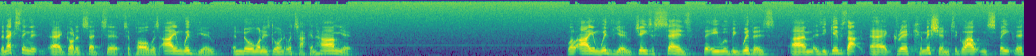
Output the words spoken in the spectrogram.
The next thing that uh, God had said to, to Paul was, I am with you, and no one is going to attack and harm you. Well, I am with you. Jesus says that he will be with us um, as he gives that uh, great commission to go out and speak the,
